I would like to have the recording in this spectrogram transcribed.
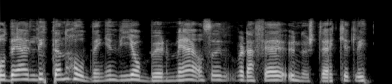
Og det er litt den holdningen vi jobber med. Altså, det var derfor jeg understreket litt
